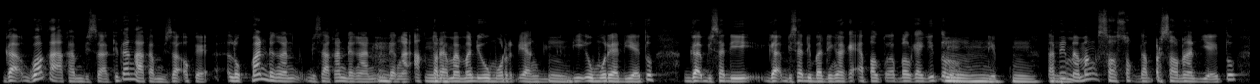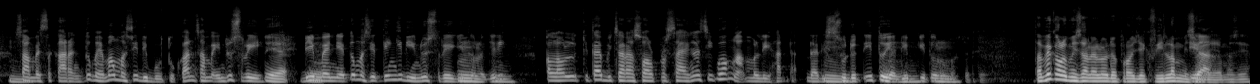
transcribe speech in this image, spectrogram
Gak, gua gak akan bisa, kita gak akan bisa, oke, Lukman dengan misalkan dengan dengan aktor hmm. yang memang di umur yang di, Hmm. di umurnya dia itu gak bisa di gak bisa dibandingkan kayak apple to apple kayak gitu loh. Hmm, Dip. hmm, Tapi hmm. memang sosok dan persona dia itu sampai sekarang itu memang masih dibutuhkan sama industri. Iya, iya. Demandnya itu masih tinggi di industri gitu Hmm, loh. Jadi hmm. kalau kita bicara soal persaingan sih gua nggak melihat dari Hmm, sudut itu ya hmm, Dip gitu loh hmm. maksudnya. Tapi kalau misalnya lu ada project film misalnya ya Mas ya.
